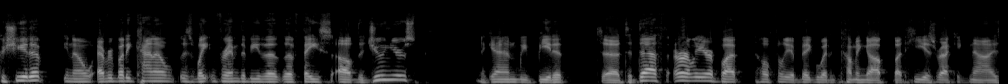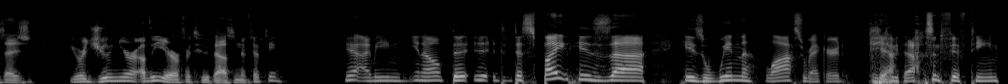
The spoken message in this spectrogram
Kushida, you know, everybody kind of is waiting for him to be the the face of the juniors. Again, we beat it uh, to death earlier, but hopefully a big win coming up. But he is recognized as your junior of the year for 2015. Yeah, I mean, you know, the, it, despite his uh, his win loss record in Yeah. 2015,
